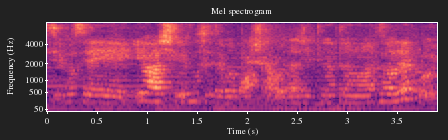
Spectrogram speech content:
se você. Eu acho que, eu não sei se eu vou postar o da gente cantando antes ou depois.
